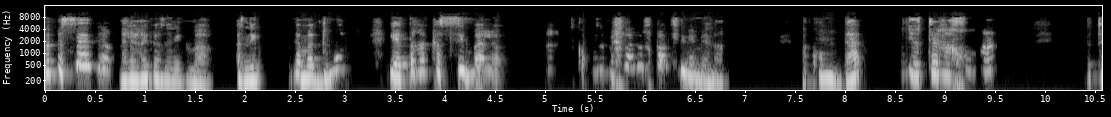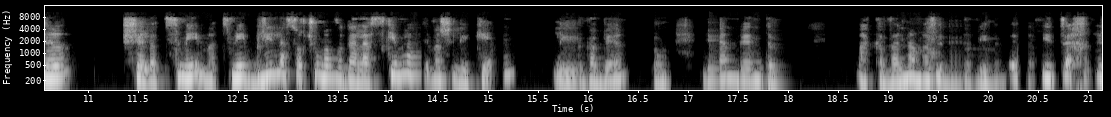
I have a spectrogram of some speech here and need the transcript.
זה בסדר. ולרגע זה נגמר. אז גם הדמות, היא הייתה רק הסיבה ל... זה בכלל לא אכפת לי ממנה. מקום דת יותר אחורה, יותר של עצמי עם עצמי, בלי לעשות שום עבודה, להסכים לטבע שלי, כן, להתגבר, כלום. גם בן דוד. מה הכוונה, מה זה דוד? דוד זה אחרי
